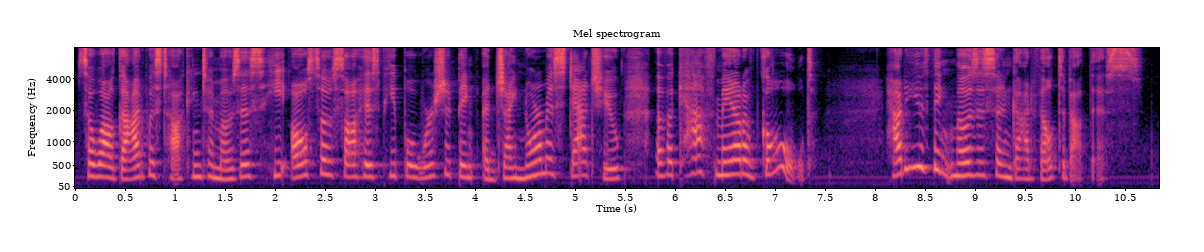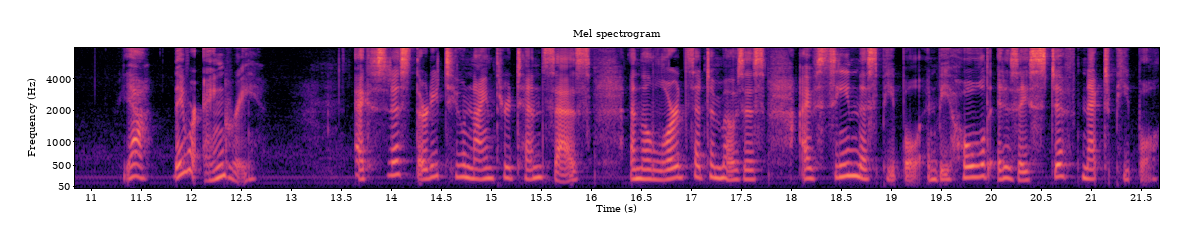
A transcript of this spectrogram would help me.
so while God was talking to Moses, he also saw his people worshiping a ginormous statue of a calf made out of gold. How do you think Moses and God felt about this? Yeah, they were angry. Exodus 32 9 through 10 says, And the Lord said to Moses, I've seen this people, and behold, it is a stiff necked people.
